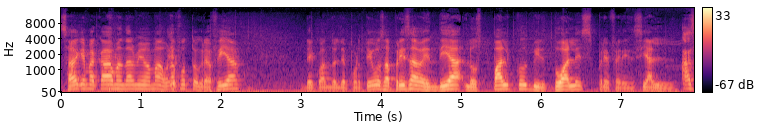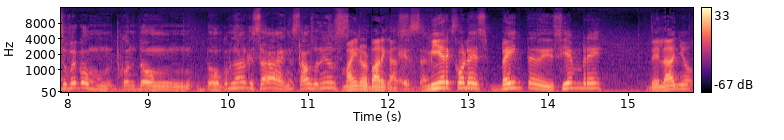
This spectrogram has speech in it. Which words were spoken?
¿Sabe qué me acaba de mandar mi mamá? Una fotografía de cuando el Deportivo Saprissa vendía los palcos virtuales preferencial. Ah, eso fue con, con don, don. ¿Cómo se llama el que está en Estados Unidos? Minor Vargas. Esa- Miércoles 20 de diciembre del año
